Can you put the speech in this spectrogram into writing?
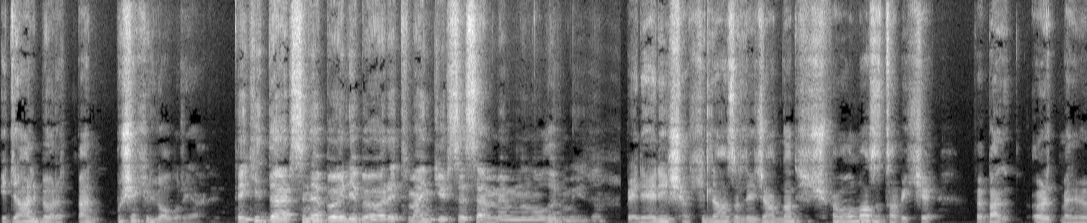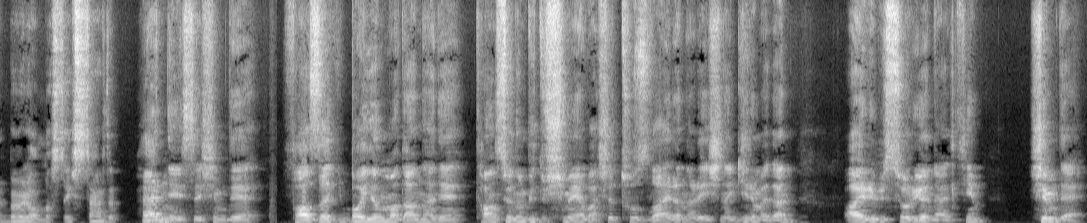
ideal bir öğretmen bu şekilde olur yani. Peki dersine böyle bir öğretmen girse sen memnun olur muydun? Beni en iyi şekilde hazırlayacağından hiç şüphem olmazdı tabii ki. Ve ben öğretmenimin böyle olmasını isterdim. Her neyse şimdi fazla bayılmadan hani tansiyonun bir düşmeye başladı. Tuzlu ayran arayışına girmeden ayrı bir soru yönelteyim. Şimdi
